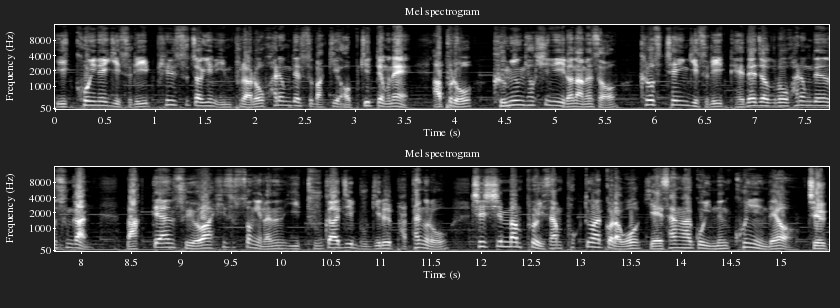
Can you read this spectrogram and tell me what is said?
이 코인의 기술이 필수적인 인프라로 활용될 수밖에 없기 때문에 앞으로 금융 혁신이 일어나면서 크로스체인 기술이 대대적으로 활용되는 순간 막대한 수요와 희소성이라는 이 두 가지 무기를 바탕으로 70만 프로 이상 폭등할 거라고 예상하고 있는 코인인데요. 즉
